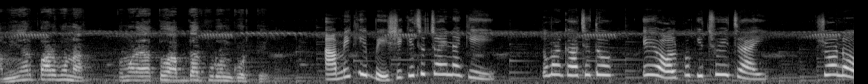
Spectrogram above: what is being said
আমি আর পারব না তোমার এত আবদার পূরণ করতে। আমি কি বেশি কিছু চাই নাকি? তোমার কাছে তো এই অল্প কিছুই চাই। শোনো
